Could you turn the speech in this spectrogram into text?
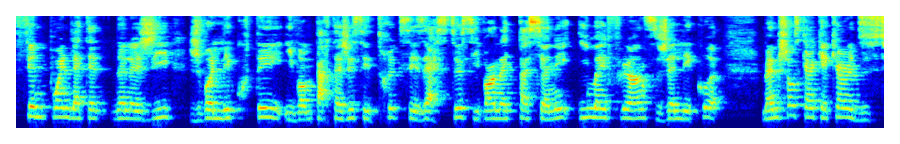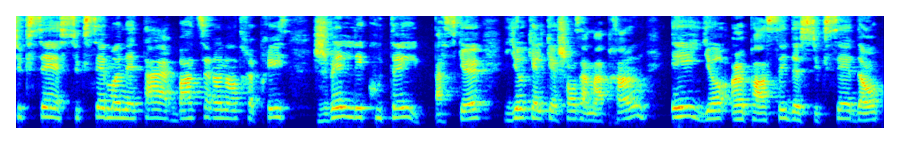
fine pointe de la technologie, je vais l'écouter, il va me partager ses trucs, ses astuces, il va en être passionné, il m'influence, je l'écoute. Même chose quand quelqu'un a du succès, succès monétaire, bâtir une entreprise, je vais l'écouter parce que il y a quelque chose à m'apprendre et il y a un passé de succès. Donc,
